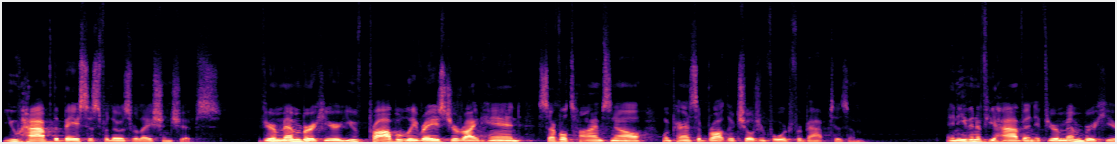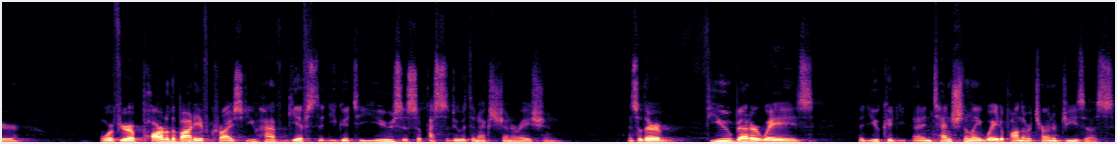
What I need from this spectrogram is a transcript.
you have the basis for those relationships. If you're a member here, you've probably raised your right hand several times now when parents have brought their children forward for baptism. And even if you haven't, if you're a member here, or if you're a part of the body of Christ, you have gifts that you get to use to support to do with the next generation. And so there are few better ways that you could intentionally wait upon the return of Jesus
